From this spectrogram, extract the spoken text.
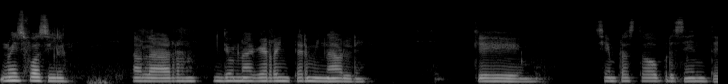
No es fácil hablar de una guerra interminable que siempre ha estado presente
